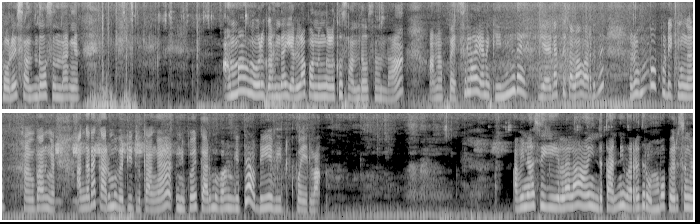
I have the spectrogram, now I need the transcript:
ஒரே சந்தோஷந்தாங்க அம்மா ஊருக்கு வந்தால் எல்லா பொண்ணுங்களுக்கும் சந்தோஷம்தான். ஆனால் ஸ்பெஷலாக எனக்கு இந்த இடத்துக்கெல்லாம் வர்றது ரொம்ப பிடிக்குங்க. அங்கே பாருங்கள் அங்கே தான் கரும்பு வெட்டிகிட்ருக்காங்க நீ போய் கரும்பு வாங்கிட்டு அப்படியே வீட்டுக்கு போயிடலாம். அவினாசியிலலாம் இந்த தண்ணி வர்றது ரொம்ப பெருசுங்க.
